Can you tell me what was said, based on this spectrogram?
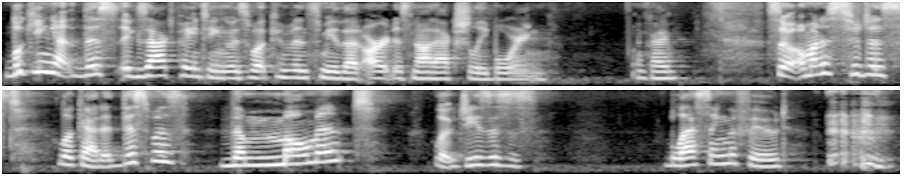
Looking at this exact painting is what convinced me that art is not actually boring. Okay? So I want us to just look at it. This was the moment. Look, Jesus is blessing the food.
